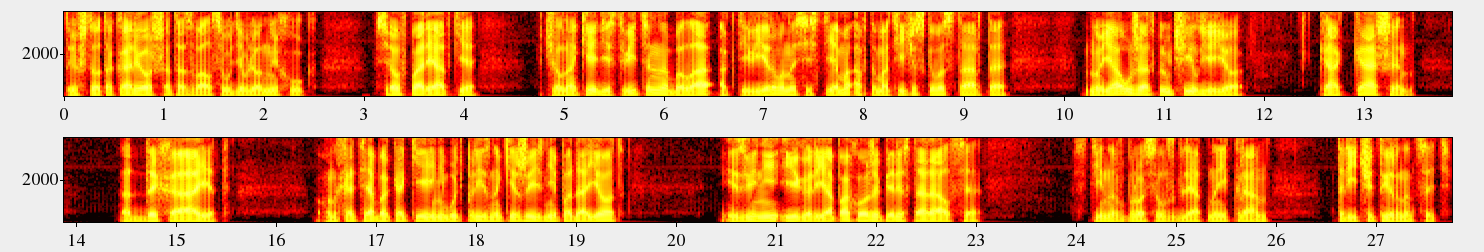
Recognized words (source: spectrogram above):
«Ты что так орешь?» — отозвался удивленный Хук. «Все в порядке. В челноке действительно была активирована система автоматического старта, но я уже отключил ее. Как Кашин. Отдыхает. Он хотя бы какие-нибудь признаки жизни подает. Извини, Игорь, я, похоже, перестарался». Стинов бросил взгляд на экран. «Три четырнадцать».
